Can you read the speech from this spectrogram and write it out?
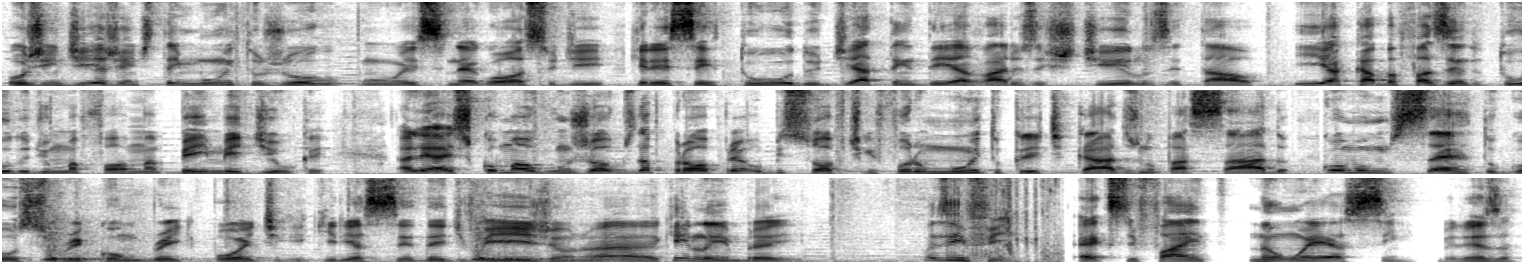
Hoje em dia a gente tem muito jogo com esse negócio de querer ser tudo, de atender a vários estilos e tal, e acaba fazendo tudo de uma forma bem medíocre. Aliás, como alguns jogos da própria Ubisoft que foram muito criticados no passado, como um certo Ghost Recon Breakpoint que queria ser The Division, né? Quem lembra aí? Mas enfim, X-Defiant não é assim, beleza?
